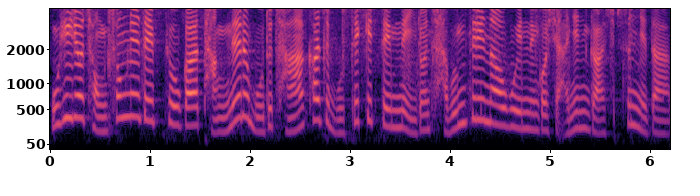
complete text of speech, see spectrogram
오히려 정청래 대표가 당내를 모두 장악하지 못했기 때문에 이런 잡음들이 나오고 있는 것이 아닌가 싶습니다.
